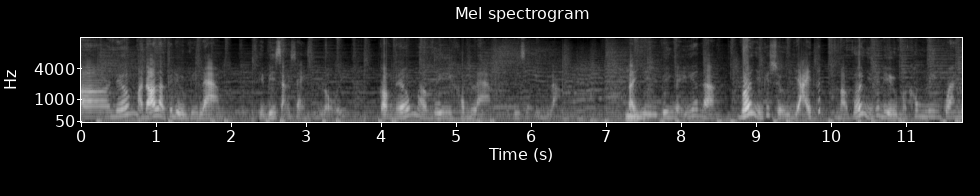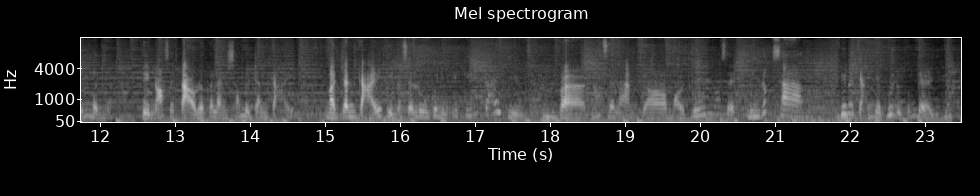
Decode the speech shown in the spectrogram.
Ờ, nếu mà đó là cái điều vi làm thì vi sẵn sàng xin lỗi. Còn nếu mà vi không làm thì vi sẽ im lặng. Tại Ừ. vì vi nghĩ á là với những cái sự giải thích mà với những cái điều mà không liên quan đến mình á, thì nó sẽ tạo ra cái làn sóng để tranh cãi. Mà tranh cãi thì nó sẽ luôn có những ý kiến trái chiều Ừ. và nó sẽ làm cho mọi thứ nó sẽ đi rất xa thôi chứ nó chẳng giải quyết được vấn đề gì hết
